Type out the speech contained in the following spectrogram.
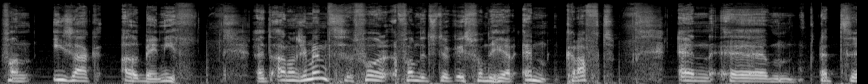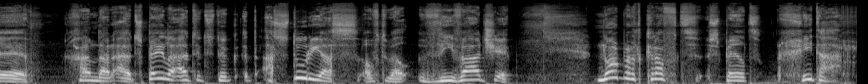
van Isaac Albeniz. Het arrangement voor, van dit stuk is van de heer N. Kraft. En uh, het uh, gaan daaruit spelen uit dit stuk het Asturias, oftewel Vivace. Norbert Kraft speelt gitaar.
